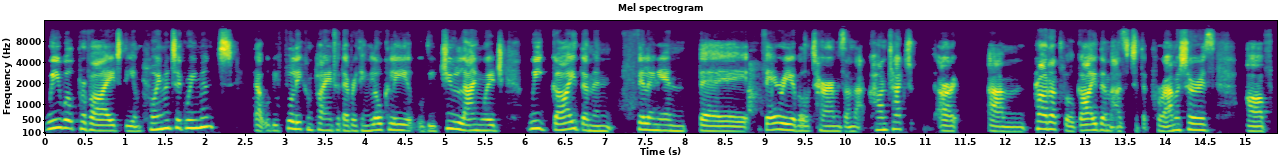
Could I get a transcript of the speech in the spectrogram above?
we will provide the employment agreement that will be fully compliant with everything locally. It will be dual language. We guide them in filling in the variable terms on that contract. Our um, product will guide them as to the parameters of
